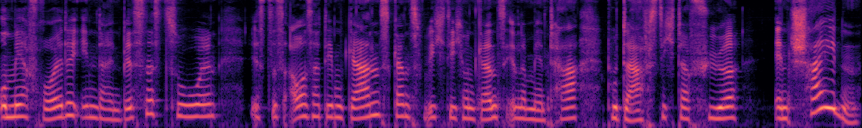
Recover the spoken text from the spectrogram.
Um mehr Freude in dein Business zu holen, ist es außerdem ganz, ganz wichtig und ganz elementar, du darfst dich dafür entscheiden.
